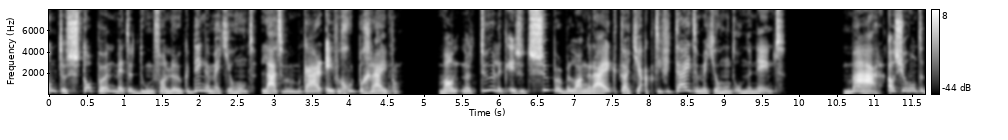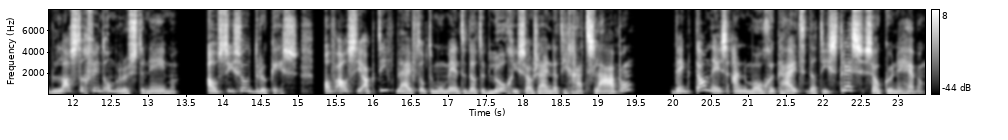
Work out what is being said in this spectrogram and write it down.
om te stoppen met het doen van leuke dingen met je hond. Laten we elkaar even goed begrijpen. Want natuurlijk is het superbelangrijk dat je activiteiten met je hond onderneemt. Maar als je hond het lastig vindt om rust te nemen, als die zo druk is, of als die actief blijft op de momenten dat het logisch zou zijn dat hij gaat slapen, denk dan eens aan de mogelijkheid dat hij stress zou kunnen hebben.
